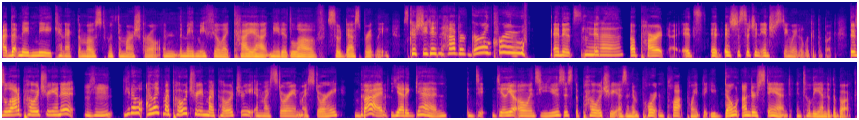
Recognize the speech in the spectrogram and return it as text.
uh, that made me connect the most with the Marsh girl and that made me feel like Kaya needed love so desperately. It's because she didn't have her girl crew. And it's, yeah. it's a part, uh, it's, it, it's just such an interesting way to look at the book. There's a lot of poetry in it. Mm-hmm. You know, I like my poetry and my poetry and my story and my story. But yet again, D- Delia Owens uses the poetry as an important plot point that you don't understand until the end of the book.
